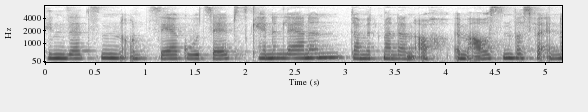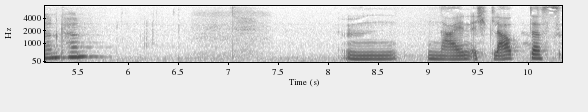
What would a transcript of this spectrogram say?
hinsetzen und sehr gut selbst kennenlernen, damit man dann auch im Außen was verändern kann? Mm, nein, ich glaube, das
